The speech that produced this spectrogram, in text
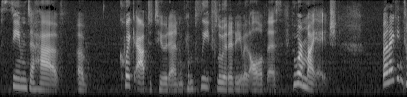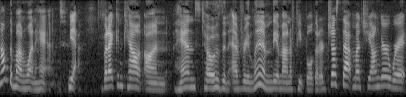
seem to have a quick aptitude and complete fluidity with all of this, who are my age. But I can count them on one hand. Yeah. But I can count on hands, toes, and every limb the amount of people that are just that much younger where it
